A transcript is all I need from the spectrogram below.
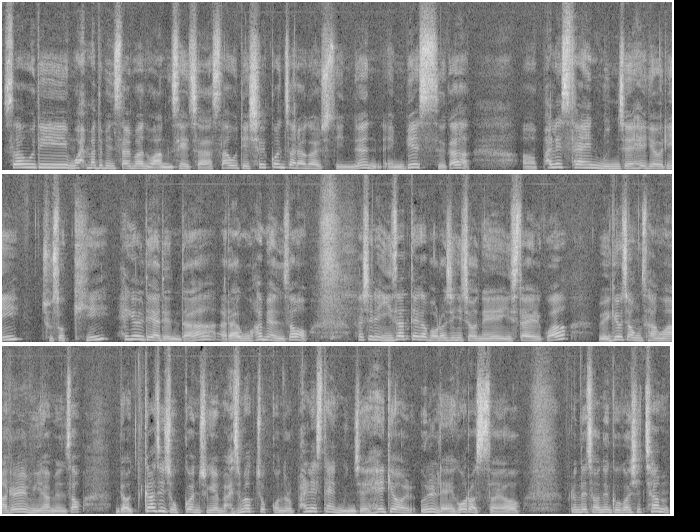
사우디 무하마드 빈 살만 왕세자, 사우디 실권자라고 할 수 있는 MBS가 어, 팔레스타인 문제 해결이 조속히 해결돼야 된다라고 하면서 사실은 이 사태가 벌어지기 전에 이스라엘과 외교 정상화를 위하면서 몇 가지 조건 중에 마지막 조건으로 팔레스타인 문제 해결을 내걸었어요. 그런데 저는 그것이 참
